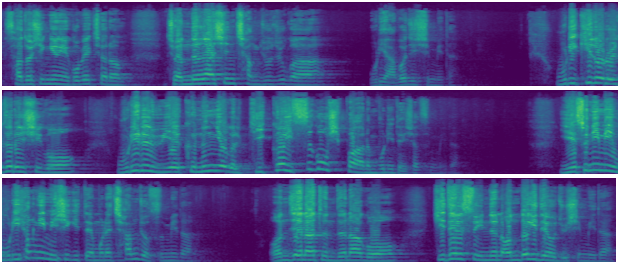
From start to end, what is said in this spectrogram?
사도신경의 고백처럼 전능하신 창조주가 우리 아버지십니다. 우리 기도를 들으시고 우리를 위해 그 능력을 기꺼이 쓰고 싶어 하는 분이 되셨습니다. 예수님이 우리 형님이시기 때문에 참 좋습니다. 언제나 든든하고 기댈 수 있는 언덕이 되어 주십니다.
